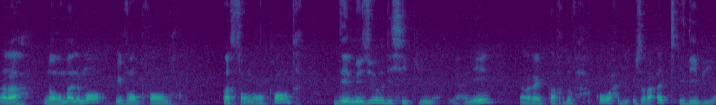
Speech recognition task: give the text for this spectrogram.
راه نورمالمون ils vont prendre à son encontre des mesures disciplinaires يعني راه غيتاخذوا في حقه واحد الاجراءات تاديبيه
